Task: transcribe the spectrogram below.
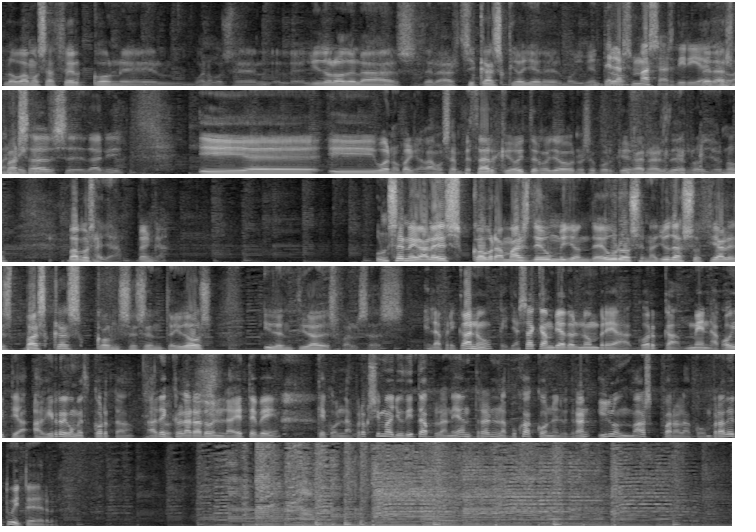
lo vamos a hacer con el bueno pues el, ídolo de las de las chicas que oyen el movimiento. De las masas, diría De yo, las masas, eh, Dani. Y, eh, y bueno, venga, vamos a empezar, que hoy tengo yo no sé por qué ganas de rollo, ¿no? Vamos allá, venga. Un senegalés cobra más de un millón de euros en ayudas sociales vascas con 62 identidades falsas. El africano, que ya se ha cambiado el nombre a Gorka Menagoitia Aguirre Gómez Corta, ha declarado en la ETV que con la próxima ayudita planea entrar en la puja con el gran Elon Musk para la compra de Twitter.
